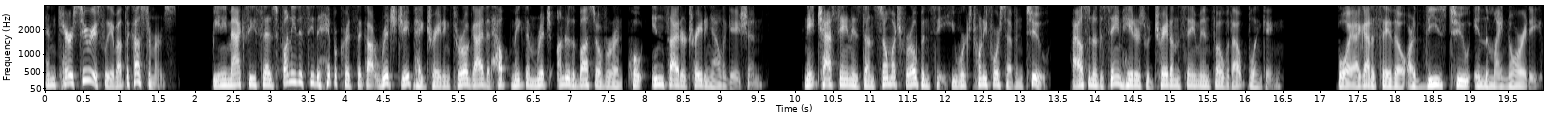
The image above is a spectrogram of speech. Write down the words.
and cares seriously about the customers. Beanie Maxi says, funny to see the hypocrites that got rich JPEG trading throw a guy that helped make them rich under the bus over an, quote, insider trading allegation. Nate Chastain has done so much for OpenSea. He works 24 7 too. I also know the same haters would trade on the same info without blinking. Boy, I gotta say though, are these two in the minority?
